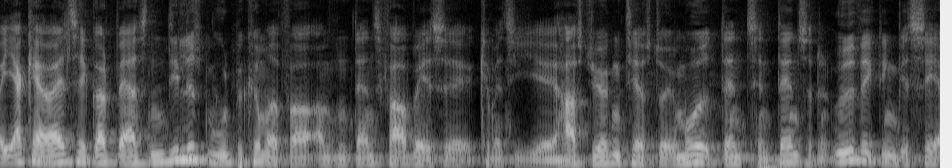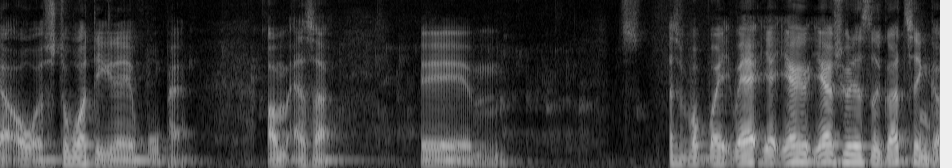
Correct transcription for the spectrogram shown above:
og jeg kan jo altid godt være sådan en lille smule bekymret for, om den danske fagbevægelse, kan man sige, øh, har styrken til at stå imod den tendens og den udvikling, vi ser over store dele af Europa. om altså, øh, altså hvor, hvor, jeg, jeg, jeg, jeg skulle altid godt tænke,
